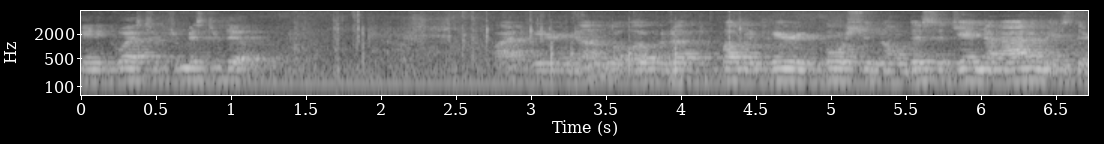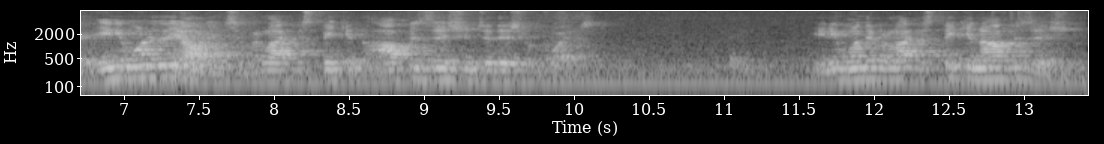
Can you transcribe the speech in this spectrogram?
Any questions for Mr. Dillon? All right, hearing none, we'll open up the public hearing portion on this agenda item. Is there anyone in the audience that would like to speak in opposition to this request? Anyone that would like to speak in opposition?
